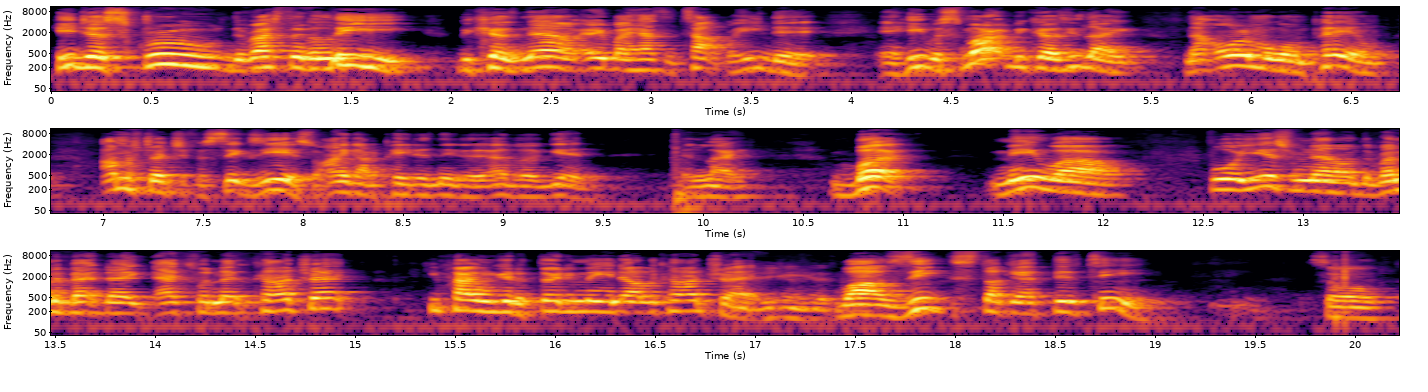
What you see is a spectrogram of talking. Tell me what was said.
He just screwed the rest of the league because now everybody has to top what he did, and he was smart because he's like, not only am I gonna pay him, I'm gonna stretch it for six years, so I ain't gotta pay this nigga ever again in life. But meanwhile, four years from now, the running back that asks for the next contract, he probably gonna get a thirty million dollar contract, Yeah, he can get- while Zeke stuck at fifteen. So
